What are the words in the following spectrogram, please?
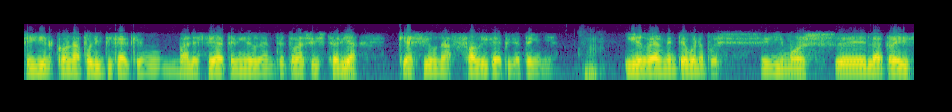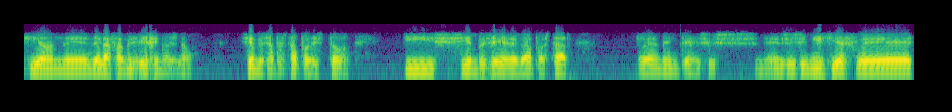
seguir con la política que Valecea ha tenido durante toda su historia, que ha sido una fábrica de pirotecnia. Hmm. Y realmente, bueno, pues seguimos eh, la tradición de, la familia y dijimos, no, siempre se ha apostado por esto y siempre se debe apostar. Realmente en sus, en sus inicios fue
